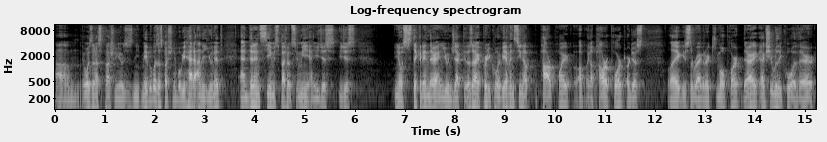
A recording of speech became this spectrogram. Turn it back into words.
Um, it wasn't a special needle, just maybe it was a special needle, but we had it on the unit and it didn't seem special to me. And you just you just you know stick it in there and you inject it. Those are pretty cool. If you haven't seen a PowerPoint, like a power port, or just like just a regular chemo port, they're actually really cool. They're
